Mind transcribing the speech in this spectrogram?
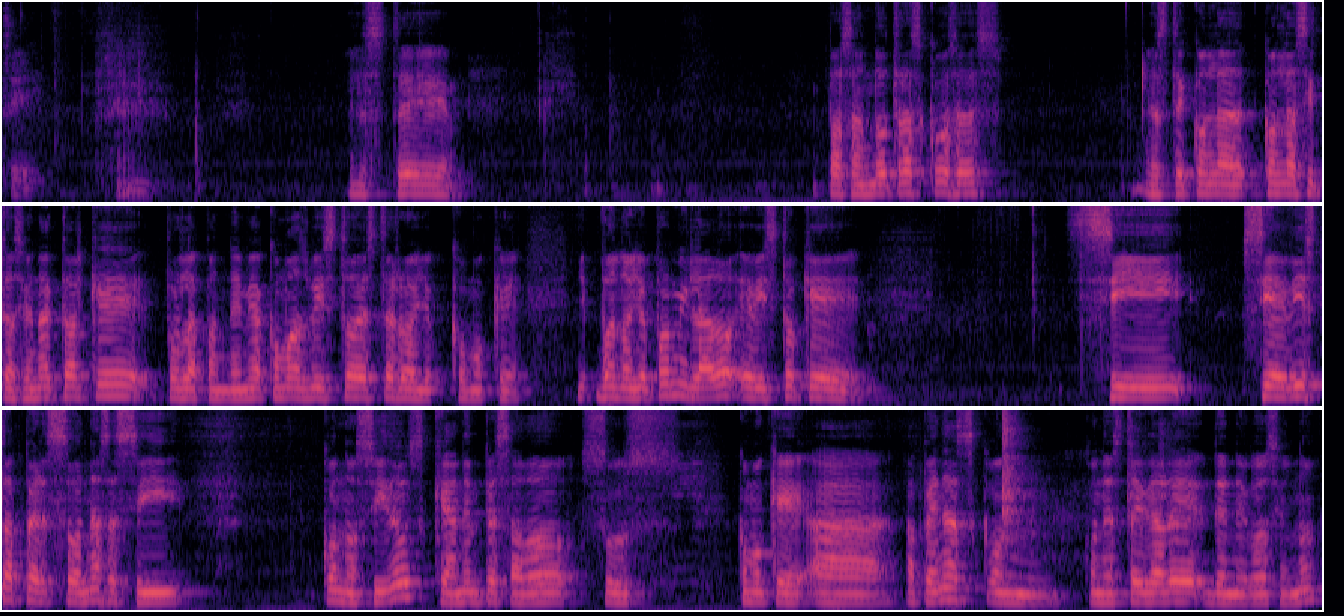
Sí. Este. Pasando a otras cosas. Este, con la, con la situación actual que por la pandemia, ¿cómo has visto este rollo? Como que, bueno, yo por mi lado he visto que sí, sí he visto a personas así conocidos que han empezado sus, como que a- apenas con, con esta idea de, de negocio, ¿no?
